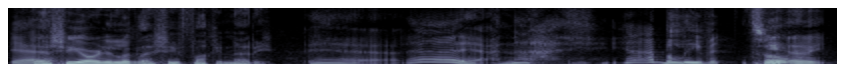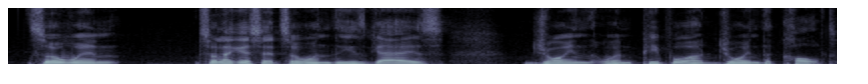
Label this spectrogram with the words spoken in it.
yeah. Yeah, she already looked like she fucking nutty. Yeah, yeah, yeah, nah, yeah, I believe it. So- You know I mean? So when, so like I said, so when these guys joined, when people joined the cult,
